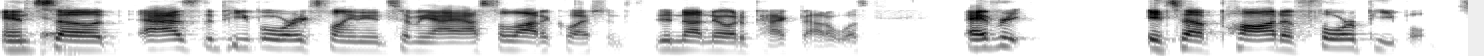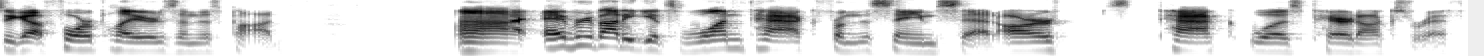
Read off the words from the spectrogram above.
And Okay. so, as the people were explaining it to me, I asked a lot of questions. Did not know what a pack battle was. Every, it's a pod of four people, so you got four players in this pod. Uh, everybody gets one pack from the same set. Our pack was Paradox Rift.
